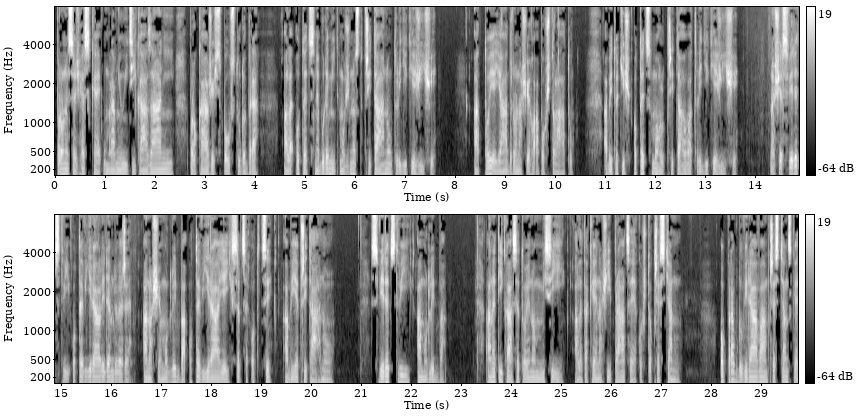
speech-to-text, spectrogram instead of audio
Proneseš hezké umravňující kázání, prokážeš spoustu dobra, ale otec nebude mít možnost přitáhnout lidi k Ježíši. A to je jádro našeho apoštolátu, aby totiž otec mohl přitahovat lidi k Ježíši. Naše svědectví otevírá lidem dveře a naše modlitba otevírá jejich srdce Otci, aby je přitáhnul. Svědectví a modlitba. A netýká se to jenom misií, ale také naší práce jakožto křesťanů. Opravdu vydávám křesťanské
